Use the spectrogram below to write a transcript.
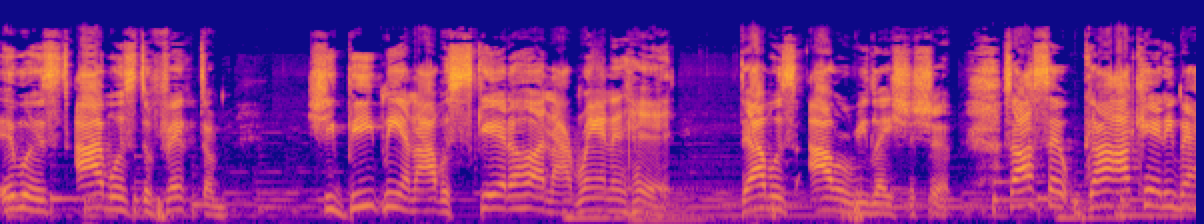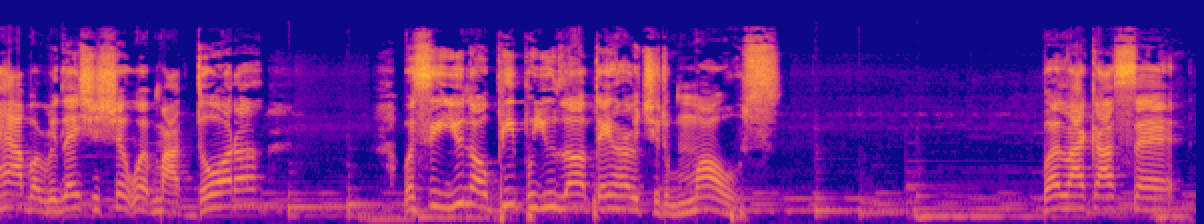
It was, I was the victim. She beat me and I was scared of her and I ran ahead. That was our relationship. So I said, God, I can't even have a relationship with my daughter. But see, you know, people you love, they hurt you the most. But like I said,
